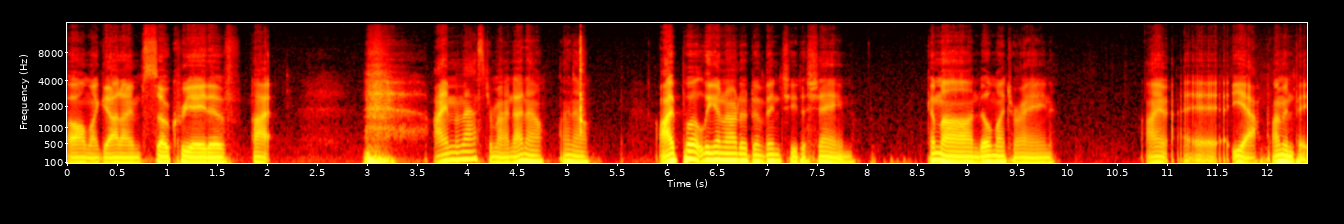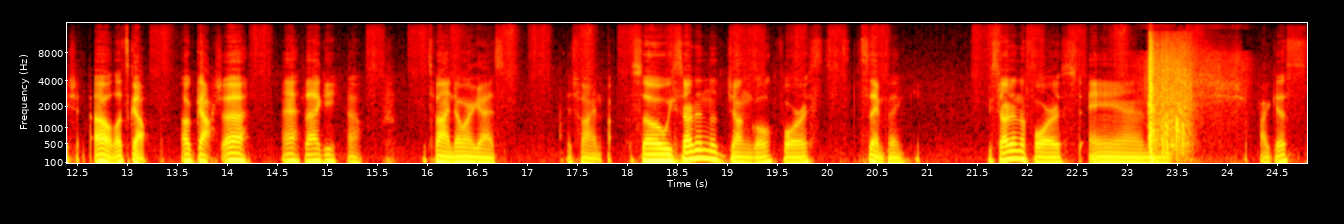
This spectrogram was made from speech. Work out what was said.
Oh my god, I'm so creative. I I'm a mastermind, I know, I know. I put Leonardo da Vinci to shame. Come on, build my terrain. I, yeah, I'm impatient. Oh, let's go. Oh gosh, uh, eh, laggy. Oh, it's fine. Don't worry, guys. It's fine. So we started in the jungle, forest, same thing. We started in the forest, and I guess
